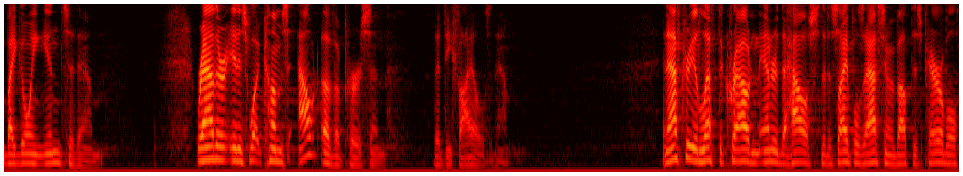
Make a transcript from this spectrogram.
by going into them. Rather, it is what comes out of a person that defiles them. And after he had left the crowd and entered the house, the disciples asked him about this parable.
